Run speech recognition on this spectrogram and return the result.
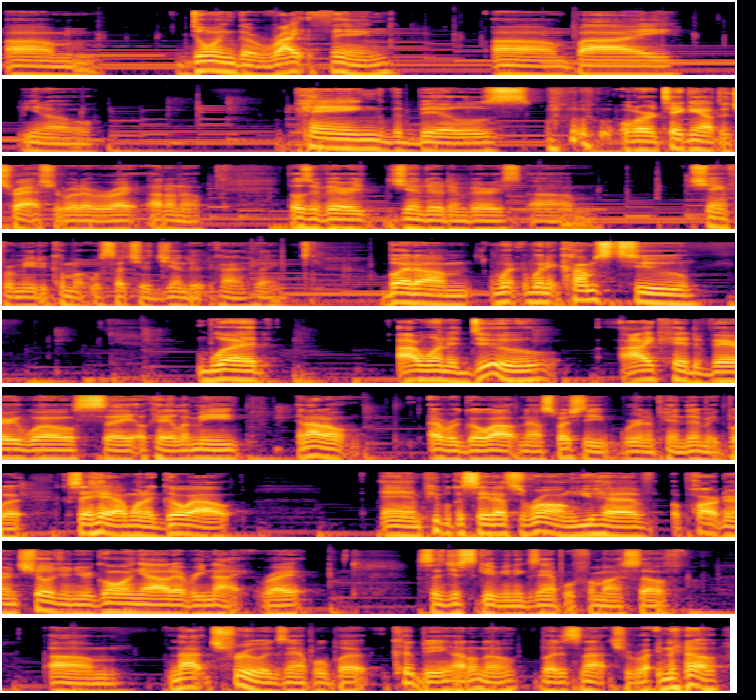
um, doing the right thing um, by, you know, paying the bills or taking out the trash or whatever, right? I don't know. Those are very gendered and very um, shame for me to come up with such a gendered kind of thing. But um, when when it comes to what I want to do, I could very well say, okay, let me. And I don't ever go out now, especially we're in a pandemic. But say, hey, I want to go out, and people could say that's wrong. You have a partner and children. You're going out every night, right? So just to give you an example for myself, um, not true example, but could be. I don't know, but it's not true right now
